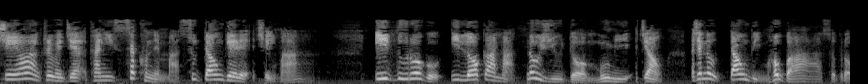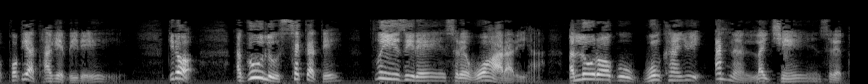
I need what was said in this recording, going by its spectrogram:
ရှင်ယောဟန်ခရစ်ဝင်ကျမ်းအခန်းကြီး16မှာဆူတောင်းခဲ့တဲ့အချိန်မှာ ဤသူတို့ကိုဤလောကမှနှုတ်ယူတော်မူမည်အကြောင်းအကျွန်ုပ်တောင်းသည်မဟုတ်ပါဆိုပြီးတော့ဖော်ပြထားခဲ့သေးတယ်ဒီတော့အခုလိုဆက်ကတ်တယ်သေစေတယ်ဆိုတဲ့ဝေါ်ဟာရတွေဟာအလိုတော်ကိုဝန်ခံ၍အနှံလိုက်ခြင်းဆိုတဲ့သ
